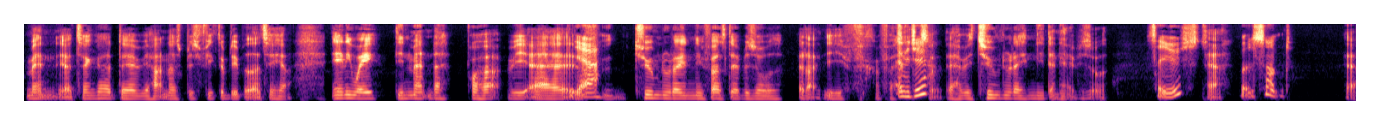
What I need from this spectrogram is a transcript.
Men jeg tænker, at øh, vi har noget specifikt at blive bedre til her. Anyway, din mandag. Prøv at høre, vi er Ja. ja. 20 minutter inde i første episode. Eller i første Er vi det? episode. Ja, vi er 20 minutter inde i den her episode. Seriøst? Ja, Voldsomt. ja.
